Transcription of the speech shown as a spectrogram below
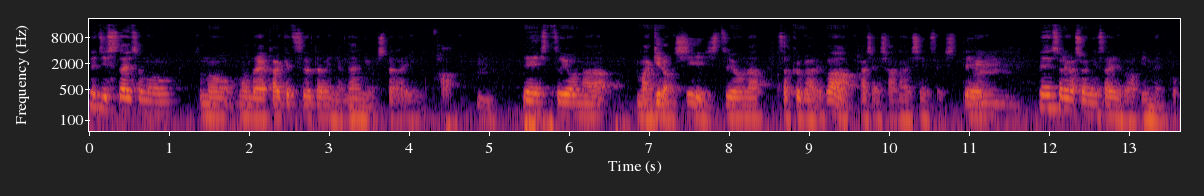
で実際そのその問題を解決するためには何をしたらいいのか。うん。で必要な、まあ、議論し必要な策があれば会社に社内申請して、うん。でそれが承認されればみんなに告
